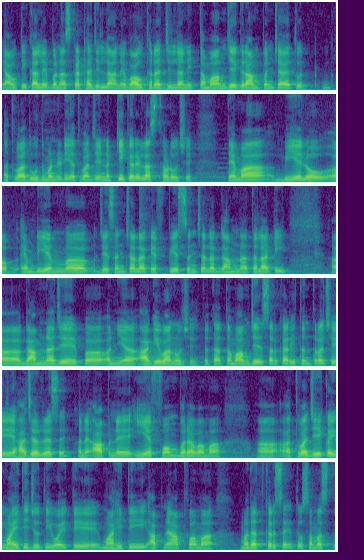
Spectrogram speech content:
કે આવતીકાલે બનાસકાંઠા જિલ્લા અને વાવથરા જિલ્લાની તમામ જે ગ્રામ પંચાયતો અથવા દૂધ મંડળી અથવા જે નક્કી કરેલા સ્થળો છે, તેમાં બીએલઓ એમડીએમ જે સંચાલક એફપીએસ સંચાલક, ગામના તલાટી ગામના જે અન્ય આગેવાનો છે તથા તમામ જે સરકારી તંત્ર છે એ હાજર રહેશે અને આપને ઈએફ ફોર્મ ભરાવવામાં અથવા જે કંઈ માહિતી જોતી હોય તે માહિતી આપને આપવામાં મદદ કરશે. તો સમસ્ત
